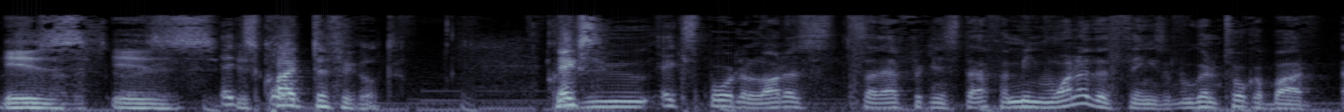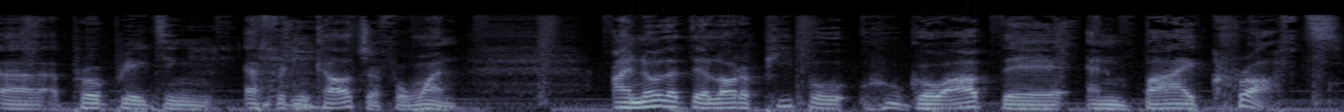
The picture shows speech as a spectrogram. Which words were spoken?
is is is quite difficult. Could Ex- you export a lot of South African stuff? I mean, one of the things we're going to talk about uh, appropriating African culture for one. I know that there are a lot of people who go out there and buy crafts,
